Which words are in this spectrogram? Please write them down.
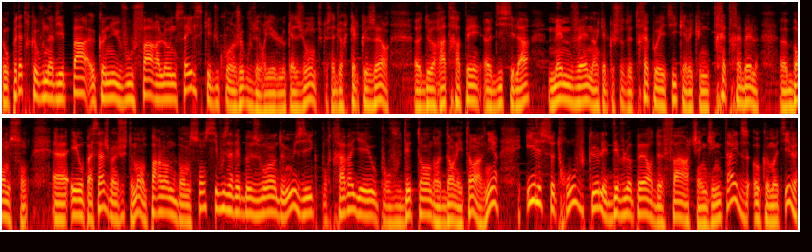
Donc peut-être que vous n'aviez pas connu, vous, Far Lone Sales, qui est du coup un jeu que vous auriez l'occasion, puisque ça dure quelques heures, euh, de rattraper euh, d'ici là. Même veine, hein, quelque chose de très poétique, avec une très très belle bande son. et au passage, ben, justement, en parlant de bande son, si vous avez besoin de musique pour travailler ou pour vous détendre dans les temps à venir, il se trouve que les développeurs de Far Changing Tides, Okomotive,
